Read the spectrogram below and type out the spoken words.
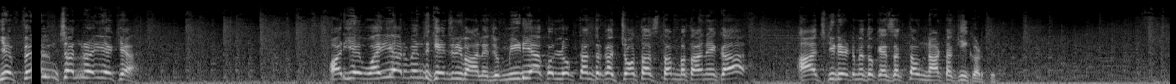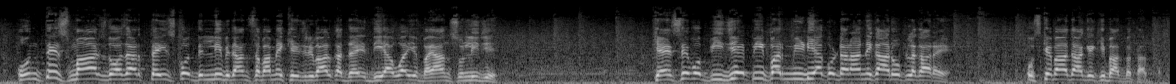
ये फ़िल्म चल रही है क्या? और ये वही अरविंद केजरीवाल है जो मीडिया को लोकतंत्र का चौथा स्तंभ बताने का आज की डेट में तो कह सकता हूँ नाटक ही करते थे। 29 मार्च 2023 को दिल्ली विधानसभा में केजरीवाल का दिया हुआ यह बयान सुन लीजिए। कैसे वो बीजेपी पर मीडिया को डराने का आरोप लगा रहे हैं? उसके बाद आगे की बात बताता हूँ।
